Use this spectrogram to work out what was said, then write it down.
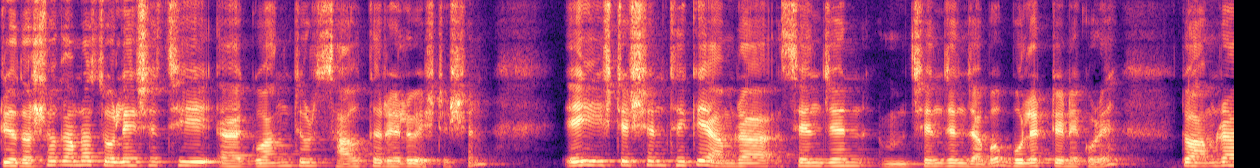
প্রিয় দর্শক, আমরা চলে এসেছি গুয়াংজুর সাউথ রেলওয়ে স্টেশন। এই স্টেশন থেকে আমরা সেনজেন সেনজেন যাব, বুলেট ট্রেনে করে। তো আমরা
